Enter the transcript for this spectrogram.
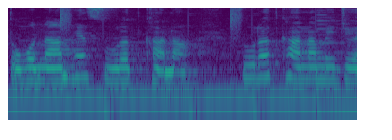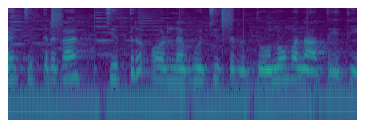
तो वो नाम है सूरत खाना। सूरत खाना में जो है चित्रकार, चित्र और लघु चित्र दोनों बनाते थे।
